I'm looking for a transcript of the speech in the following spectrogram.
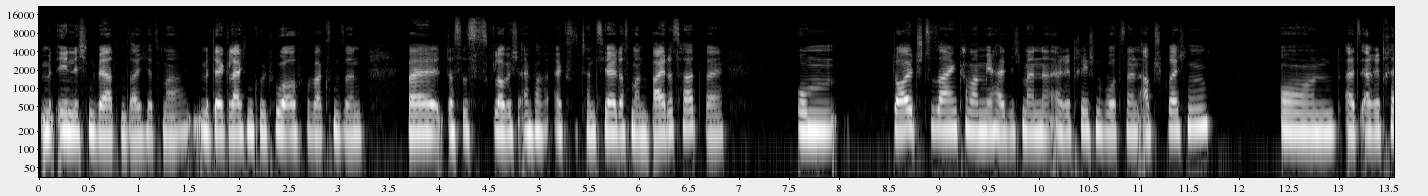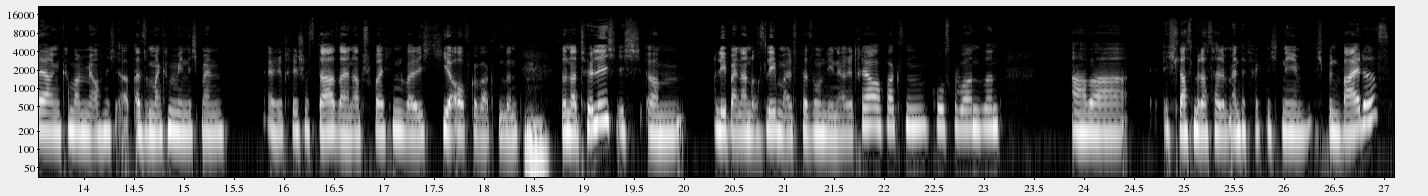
mit ähnlichen Werten, sage ich jetzt mal, mit der gleichen Kultur aufgewachsen sind. Weil das ist, glaube ich, einfach existenziell, dass man beides hat, weil um deutsch zu sein, kann man mir halt nicht meine eritreischen Wurzeln absprechen. Und als Eritreerin kann man mir auch nicht, also man kann mir nicht mein eritreisches Dasein absprechen, weil ich hier aufgewachsen bin. Mhm. So natürlich, ich ähm, lebe ein anderes Leben als Personen, die in Eritrea aufwachsen, groß geworden sind. Aber ich lasse mir das halt im Endeffekt nicht nehmen. Ich bin beides.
